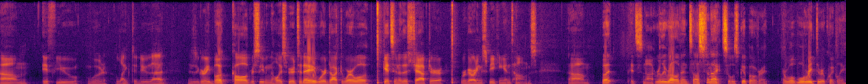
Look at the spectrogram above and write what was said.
Um, if you would like to do that, there's a great book called Receiving the Holy Spirit Today, where Dr. Wierwille gets into this chapter regarding speaking in tongues. Um, but it's not really relevant to us tonight, so we'll skip over it, or we'll, we'll read through it quickly.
